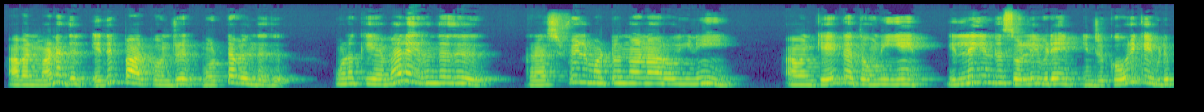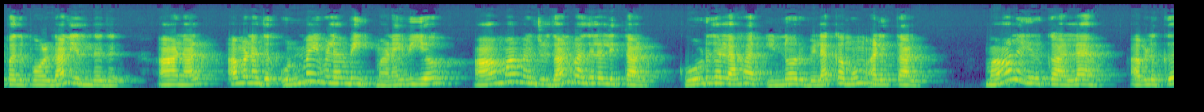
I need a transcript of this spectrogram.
அவன் மனதில் எதிர்பார்ப்பொன்று மொட்ட விழுந்தது. உனக்கு என் மேல இருந்தது கிரஷ்ஃபில் மட்டும்தானா ரோஹிணி? அவன் கேட்ட தோணியே இல்லை என்று சொல்லிவிடேன் என்று கோரிக்கை விடுப்பது போல்தான் இருந்தது. ஆனால் அவனது உண்மை விளம்பி மனைவியோ ஆமாம் என்றுதான் பதிலளித்தாள். கூடுதலாக இன்னொரு விளக்கமும் அளித்தாள். மாலை இருக்கால அவளுக்கு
